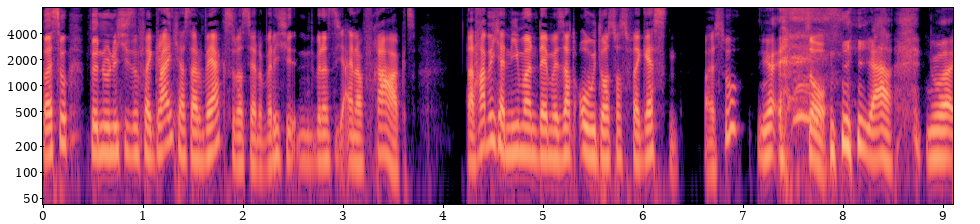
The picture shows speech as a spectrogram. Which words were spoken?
weißt du, wenn du nicht diesen Vergleich hast, dann merkst du das ja, wenn, ich, wenn das nicht einer fragt. Dann habe ich ja niemanden, der mir sagt, oh, du hast was vergessen. Weißt du? Ja, So. ja nur,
